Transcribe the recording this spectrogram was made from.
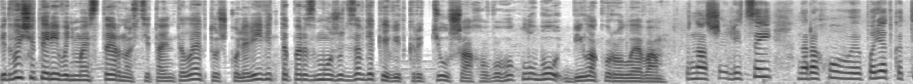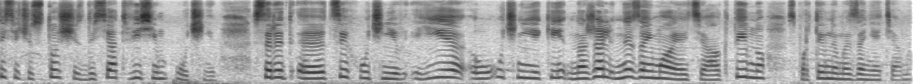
Підвищити рівень майстерності та інтелекту школярі відтепер зможуть завдяки відкриттю шахового клубу «Біла королева». Наш ліцей нараховує порядка 1168 учнів. Серед е, цих учнів є е, учні, які, на жаль, не займаються активно спортивними заняттями.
